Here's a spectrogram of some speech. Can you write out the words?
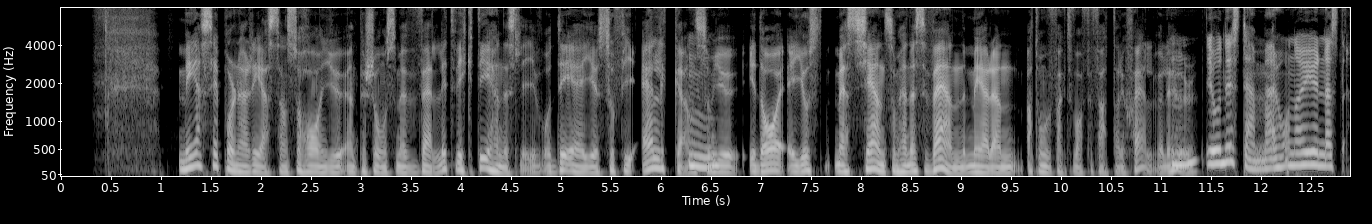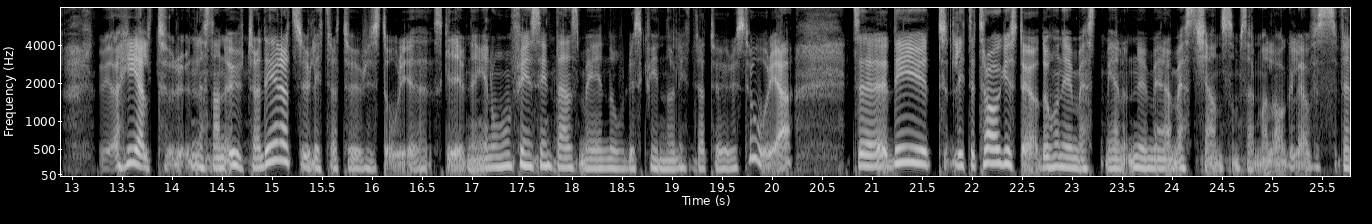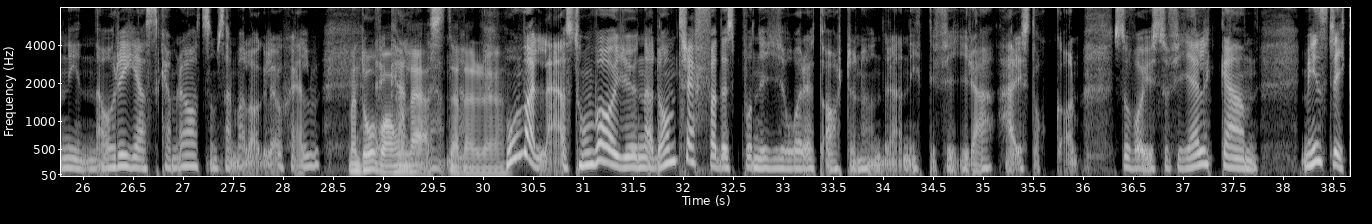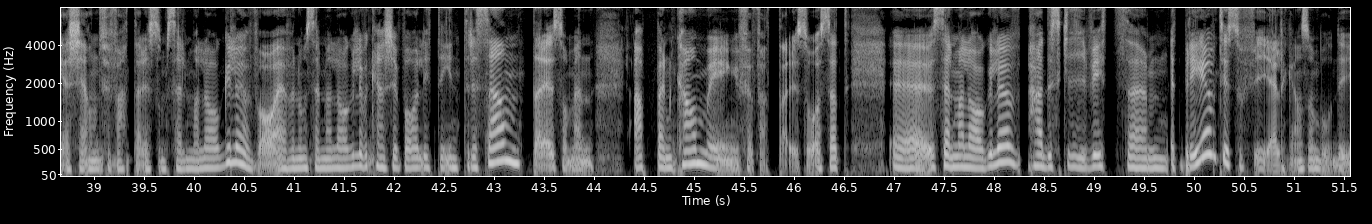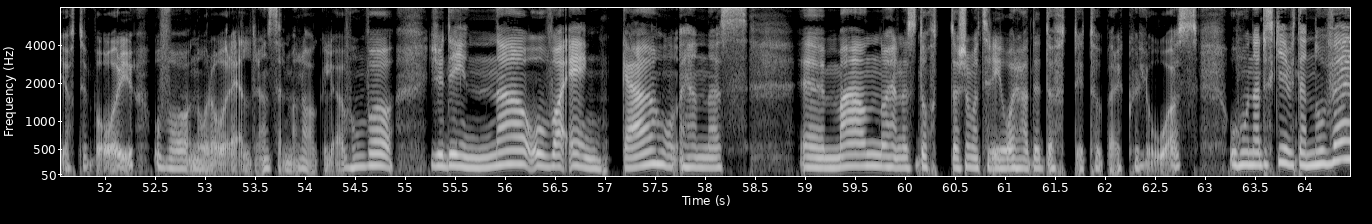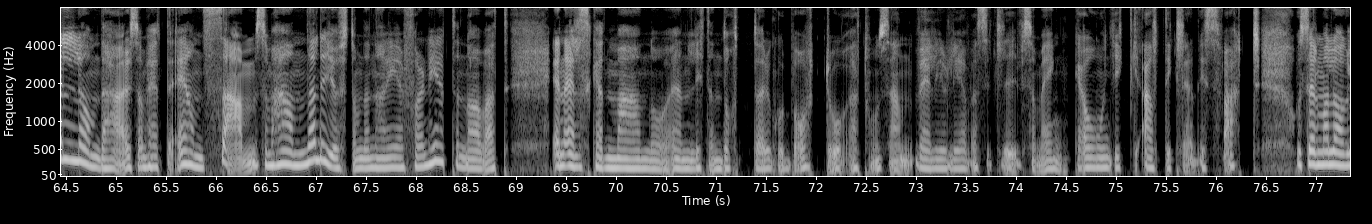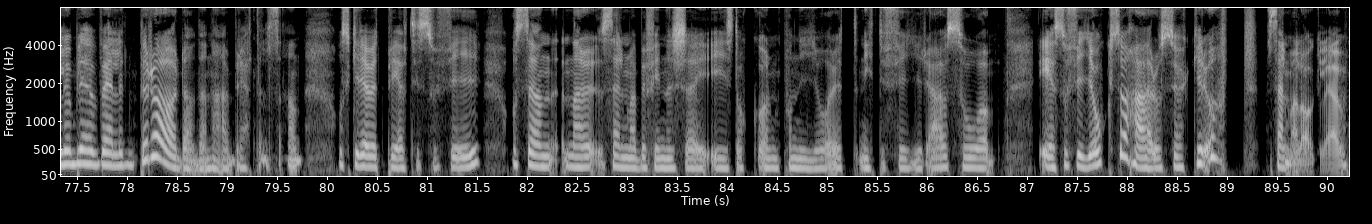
med sig på den här resan så har hon ju en person som är väldigt viktig i hennes liv och det är ju Sofie Elkan mm. som ju idag är just mest känd som hennes vän mer än att hon faktiskt var författare själv, eller hur? Mm. Jo, det stämmer. Hon har ju nästan, helt nästan utraderats ur litteraturhistorieskrivningen och hon finns inte ens med i Nordisk kvinnolitteraturhistoria. Det är ju ett lite tragiskt öde och hon är mest, mer, numera mest känd som Selma Lagerlöfs väninna och reskamrat som Selma Lagerlöf själv Men då var hon läst? Eller? Hon var läst. Hon var ju, när de träffades på nyåret 1894 här i Stockholm, så var ju Sofie Elkan minst lika känd författare som Selma Lagerlöf var. Även om Selma Lagerlöf kanske var lite intressantare som en up and coming författare. Så, så att, eh, Selma Lagerlöf hade skrivit eh, ett brev till Sofie Elkan som bodde i Göteborg och var några år äldre än Selma Lagerlöf. Hon var judinna och var änka. Hon, hennes Eh, man och hennes dotter som var tre år hade dött i tuberkulos. Och hon hade skrivit en novell om det här som hette Ensam som handlade just om den här erfarenheten av att en älskad man och en liten dotter går bort och att hon sen väljer att leva sitt liv som änka. Och hon gick alltid klädd i svart. Och Selma Lagerlöf blev väldigt berörd av den här berättelsen och skrev ett brev till Sofie. Och sen när Selma befinner sig i Stockholm på nyåret 94 så är Sofie också här och söker upp Selma Lagerlöf.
